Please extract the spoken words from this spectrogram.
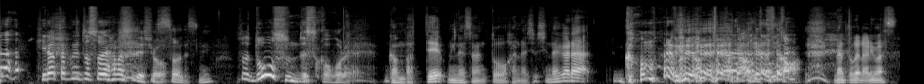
って平たく言うとそういう話でしょ？そうですね。それどうすんですかこれ？頑張って皆さんとお話をしながら頑張ればなんとかなるんですか？なんとかなります。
